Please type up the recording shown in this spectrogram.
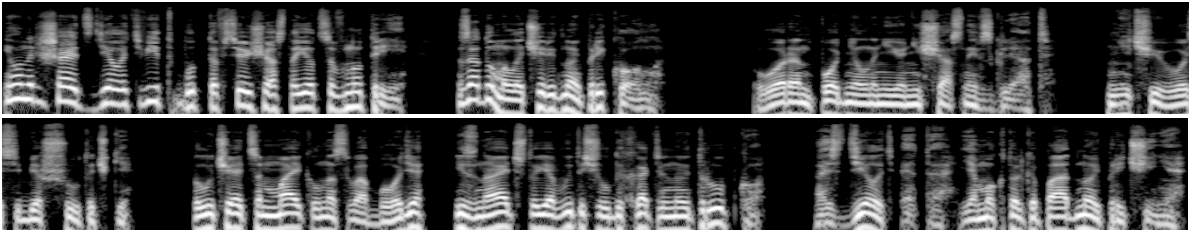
и он решает сделать вид, будто все еще остается внутри. Задумал очередной прикол». Уоррен поднял на нее несчастный взгляд. «Ничего себе шуточки! Получается, Майкл на свободе и знает, что я вытащил дыхательную трубку, а сделать это я мог только по одной причине.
